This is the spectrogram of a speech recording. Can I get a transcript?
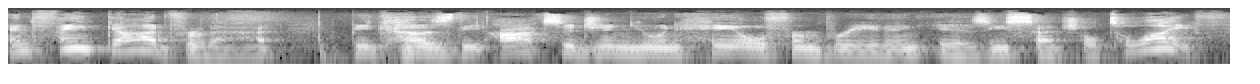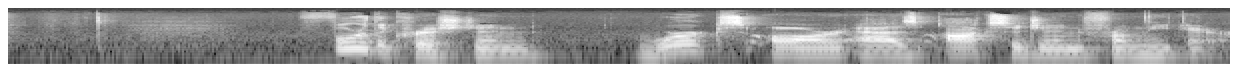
And thank God for that because the oxygen you inhale from breathing is essential to life. For the Christian, works are as oxygen from the air,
